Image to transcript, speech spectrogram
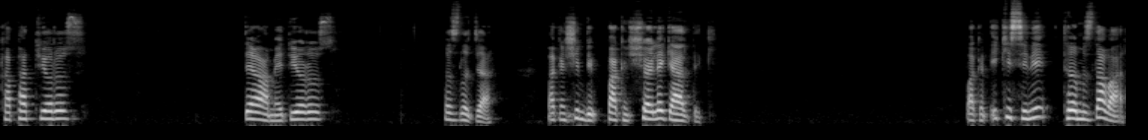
Kapatıyoruz. Devam ediyoruz. Hızlıca. Bakın şimdi bakın şöyle geldik. Bakın ikisini tığımızda var.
